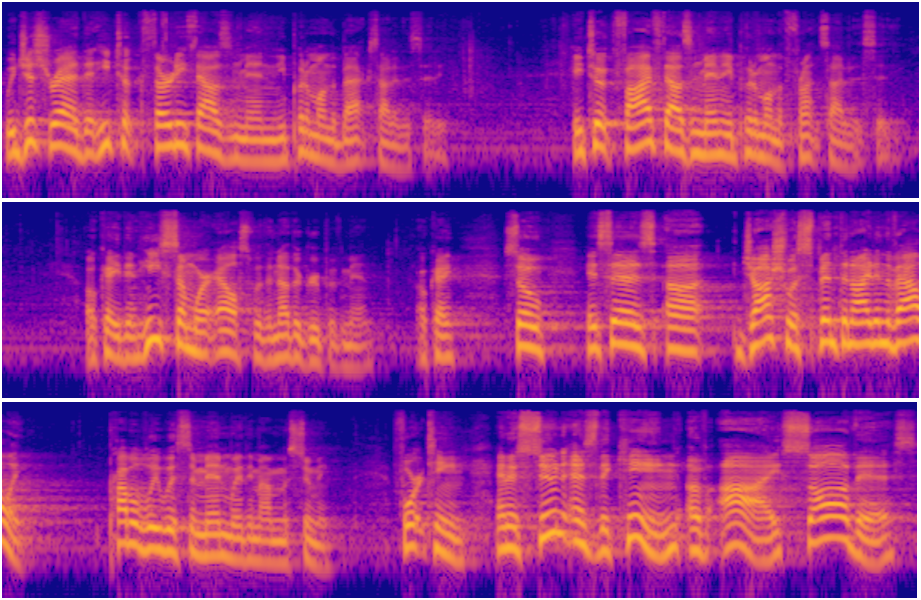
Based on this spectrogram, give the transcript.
We just read that he took 30,000 men and he put them on the back side of the city. He took 5,000 men and he put them on the front side of the city. Okay, then he's somewhere else with another group of men. Okay, so it says uh, Joshua spent the night in the valley, probably with some men with him, I'm assuming. 14. And as soon as the king of Ai saw this,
